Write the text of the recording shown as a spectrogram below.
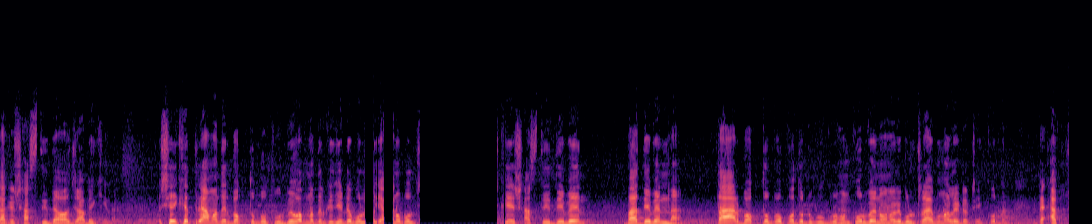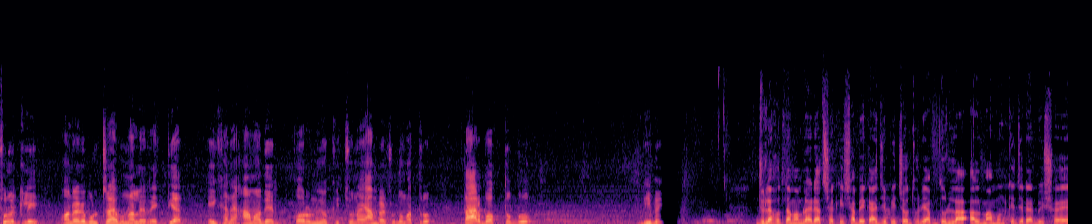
তাকে শাস্তি দেওয়া যাবে কি না সেই ক্ষেত্রে আমাদের বক্তব্য পূর্বেও আপনাদেরকে যেটা বলছি এখনও বলছি, কে শাস্তি দেবেন বা দেবেন না, তার বক্তব্য কতটুকু গ্রহণ করবেন অনারেবল ট্রাইব্যুনাল এটা ঠিক করবেন। এটা অ্যাবসোলিউটলি অনারেবল ট্রাইব্যুনালের এখতিয়ার। এইখানে আমাদের করণীয় কিছু নয় আমরা শুধুমাত্র তার বক্তব্য বিবেক জুলাই হত্যা মামলায় রাজশাহী সাবেক আইজিপি চৌধুরী আবদুল্লাহ আল মামুনকে জেরার বিষয়ে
